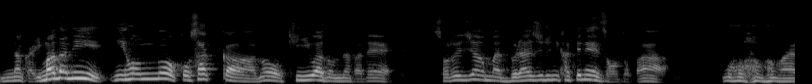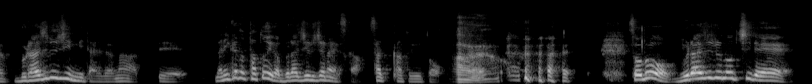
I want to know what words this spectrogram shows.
うなんかいまだに日本のこうサッカーのキーワードの中で、それじゃあお前ブラジルに勝てねえぞとか、もうお前ブラジル人みたいだなって、何かと例えがブラジルじゃないですか、サッカーというと。は そのブラジルの地で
